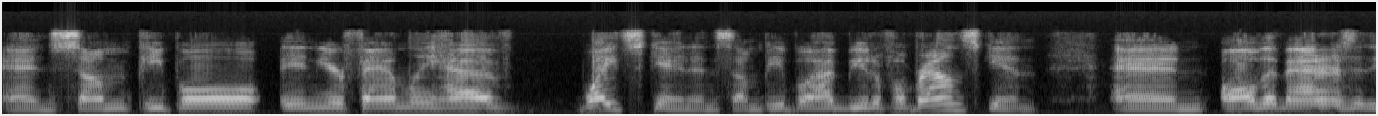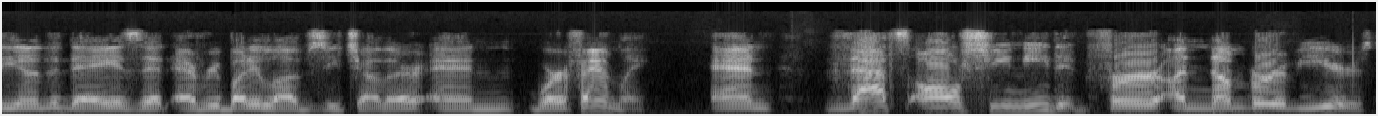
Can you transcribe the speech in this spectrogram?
And some people in your family have white skin, and some people have beautiful brown skin. And all that matters at the end of the day is that everybody loves each other and we're a family. And that's all she needed for a number of years.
